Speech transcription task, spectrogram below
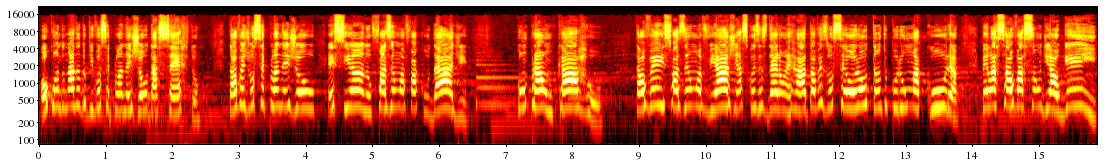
Ou quando nada do que você planejou dá certo. Talvez você planejou esse ano fazer uma faculdade, comprar um carro, talvez fazer uma viagem, as coisas deram errado. Talvez você orou tanto por uma cura, pela salvação de alguém,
